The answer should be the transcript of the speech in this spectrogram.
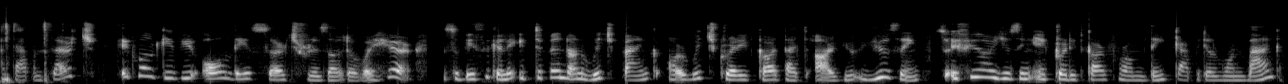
and tap on search it will give you all these search result over here. So basically it depends on which bank or which credit card that are you using. So if you are using a credit card from the capital one bank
